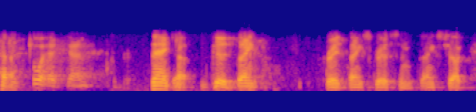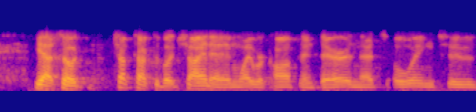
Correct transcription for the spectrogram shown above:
go ahead, Ken. Thank you. Yeah, good. Thanks. Great. Thanks, Chris, and thanks, Chuck. Yeah, so Chuck talked about China and why we're confident there, and that's owing to,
